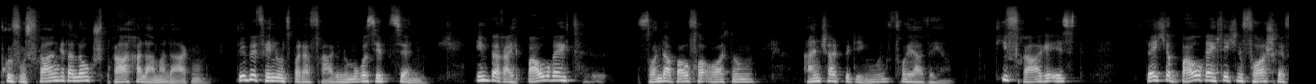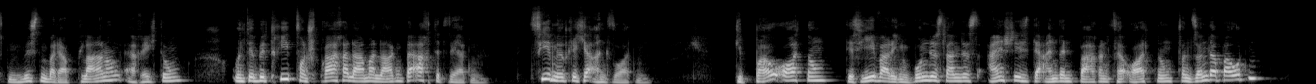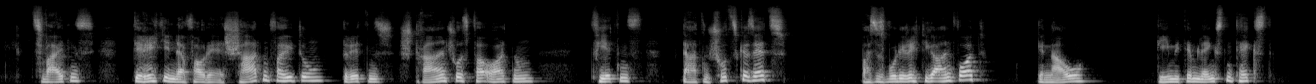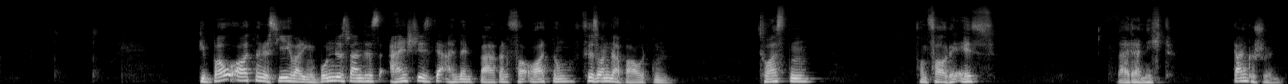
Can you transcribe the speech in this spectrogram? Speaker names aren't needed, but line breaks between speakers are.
Prüfungsfragenkatalog Sprachalarmanlagen. Wir befinden uns bei der Frage Nummer 17 im Bereich Baurecht, Sonderbauverordnung, Anschaltbedingungen Feuerwehr. Die Frage ist, welche baurechtlichen Vorschriften müssen bei der Planung, Errichtung und dem Betrieb von Sprachalarmanlagen beachtet werden? Vier mögliche Antworten. Die Bauordnung des jeweiligen Bundeslandes einschließlich der anwendbaren Verordnung von Sonderbauten. Zweitens die Richtlinien der VDS Schadenverhütung. Drittens Strahlenschutzverordnung. Viertens Datenschutzgesetz. Was ist wohl die richtige Antwort? Genau die mit dem längsten Text. Die Bauordnung des jeweiligen Bundeslandes einschließlich der anwendbaren Verordnung für Sonderbauten. Thorsten vom VDS leider nicht. Dankeschön.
